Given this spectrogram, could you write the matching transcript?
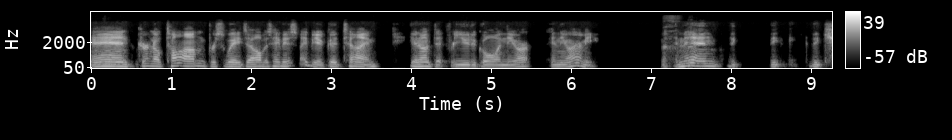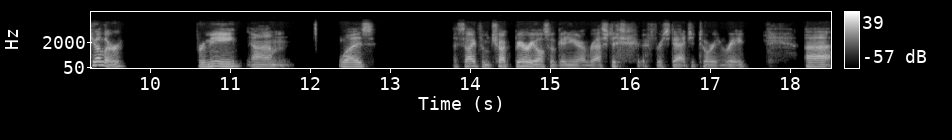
And Colonel Tom persuades Elvis, "Hey, this might be a good time, you know, that for you to go in the ar- in the army." And then the the the killer for me um, was aside from Chuck Berry also getting arrested for statutory rape. Uh,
